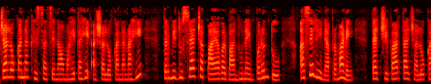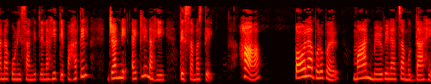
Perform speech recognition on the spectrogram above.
ज्या लोकांना ख्रिस्ताचे नाव माहीत आहे अशा लोकांना नाही. तर मी दुसऱ्याच्या पायावर बांधू नये परंतु असे लिहिण्याप्रमाणे त्याची वार्ता ज्या लोकांना कोणी सांगितली नाही ते पाहतील. ज्यांनी ऐकले नाही ते समजतील. हा पौलाबरोबर मान मिळविण्याचा मुद्दा आहे.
